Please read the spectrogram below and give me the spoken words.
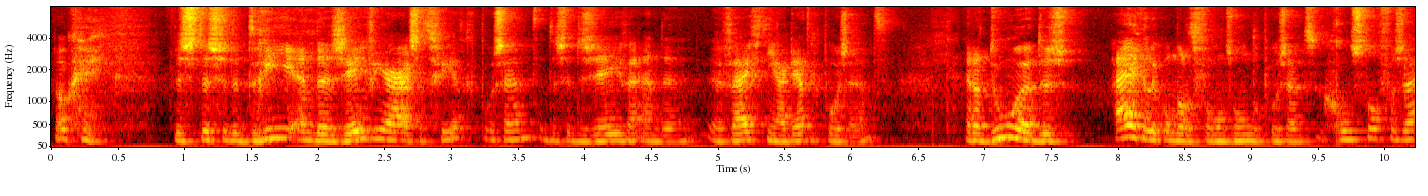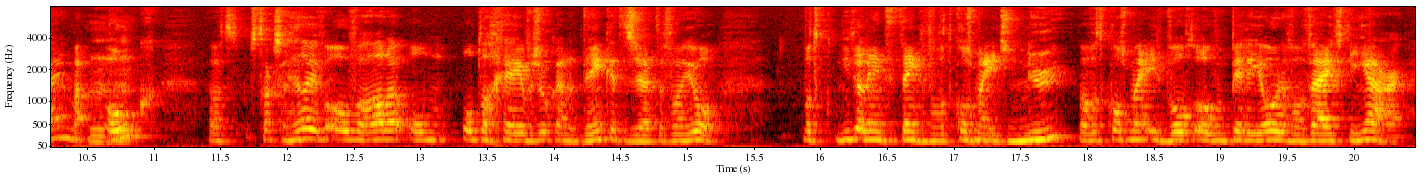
Oké. Dus tussen de 3 en de 7 jaar is dat 40%. En tussen de 7 en de eh, 15 jaar 30%. En dat doen we dus eigenlijk omdat het voor ons 100% grondstoffen zijn. Maar Mhm. ook, wat we het straks al heel even over hadden, om opdrachtgevers ook aan het denken te zetten van... joh, wat, niet alleen te denken van wat kost mij iets nu, maar wat kost mij iets bijvoorbeeld over een periode van 15 jaar.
